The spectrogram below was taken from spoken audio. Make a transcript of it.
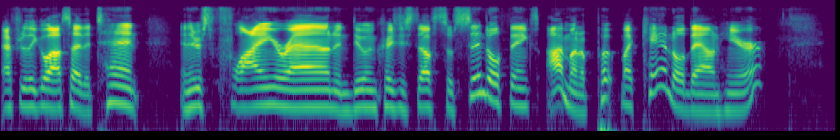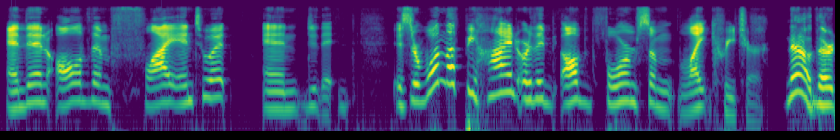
after they go outside the tent, and they're just flying around and doing crazy stuff. So Cindel thinks, I'm going to put my candle down here. And then all of them fly into it, and do they. Is there one left behind, or they all form some light creature? No, there,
